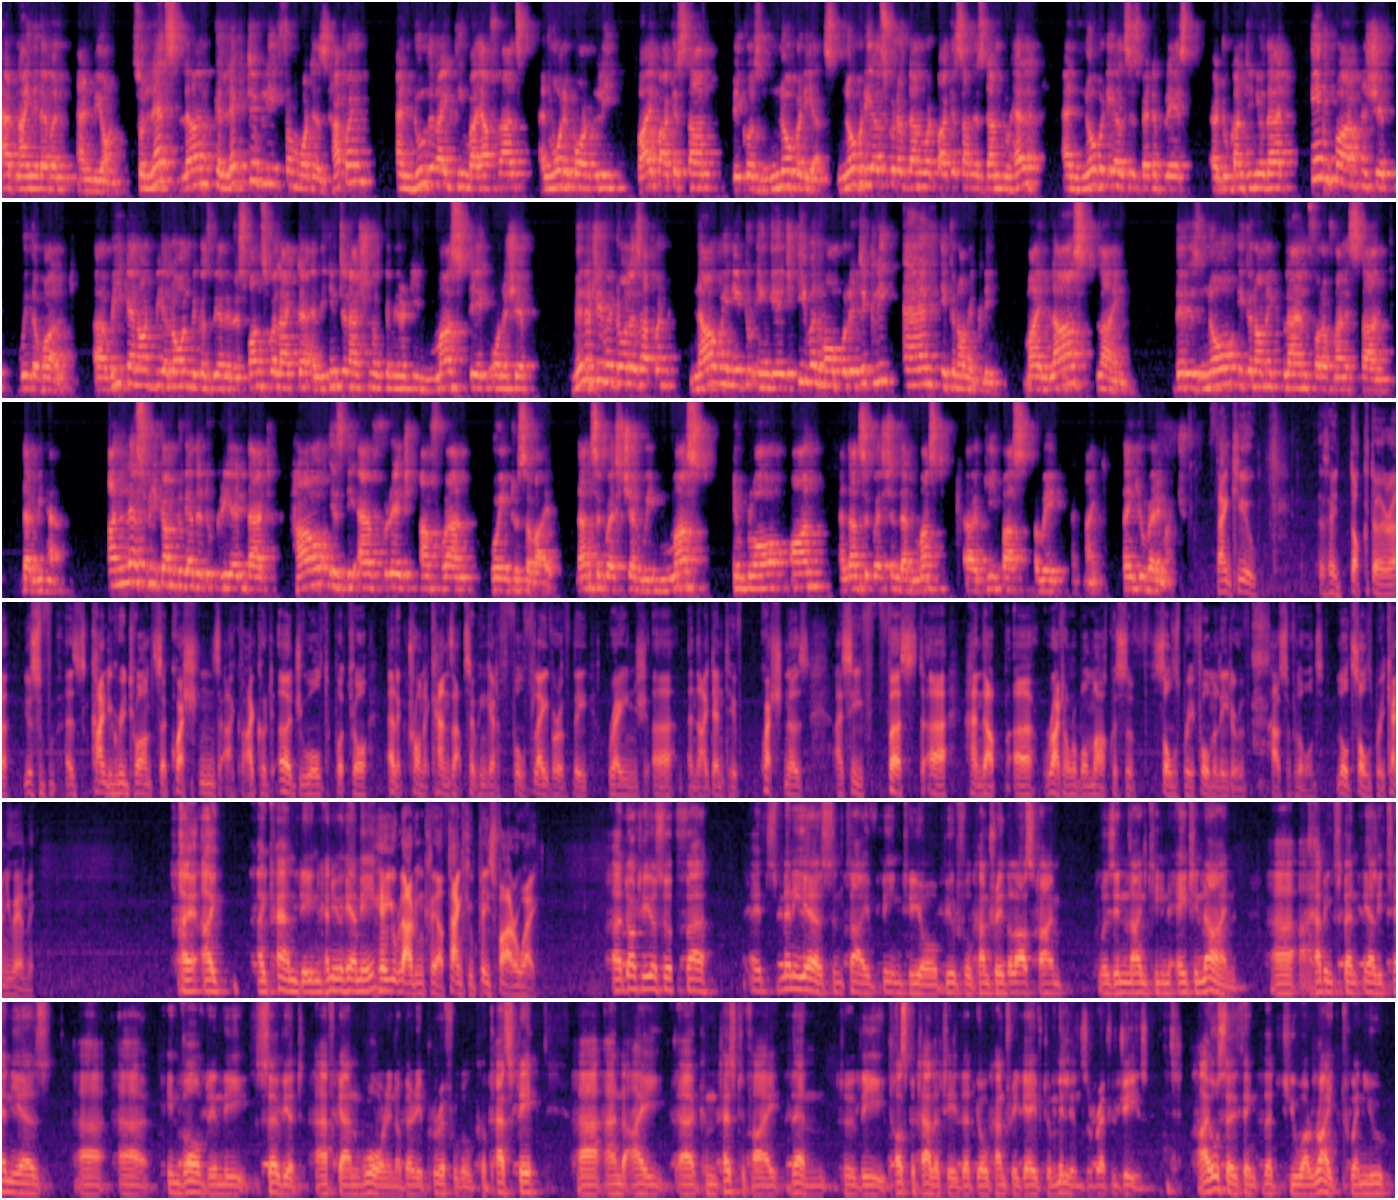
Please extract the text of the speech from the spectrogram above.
at 9 11 and beyond. So let's learn collectively from what has happened and do the right thing by Afghans and more importantly, by Pakistan, because nobody else, nobody else could have done what Pakistan has done to help, and nobody else is better placed uh, to continue that in partnership with the world. Uh, we cannot be alone because we are a responsible actor, and the international community must take ownership. Military withdrawal has happened. Now we need to engage even more politically and economically. My last line there is no economic plan for Afghanistan that we have. Unless we come together to create that, how is the average Afghan going to survive? That's a question we must implore on, and that's a question that must keep us awake at night. Thank you very much. Thank you. say, Dr. Uh, Yusuf has kindly agreed to answer questions. I, I, could urge you all to put your electronic hands up so we can get a full flavour of the range uh, and identity of questioners. I see first uh, hand up, uh, Right Honourable Marquis of Salisbury, former leader of House of Lords. Lord Salisbury, can you hear me? I, I, I can, Dean. Can you hear me? Hear you loud and clear. Thank you. Please fire away. Uh, Dr. Yusuf, uh, it's many years since I've been to your beautiful country. The last time was in 1989. Uh, having spent nearly 10 years uh, uh, involved in the Soviet Afghan war in a very peripheral capacity. And I can testify then to the hospitality that your country gave to millions of refugees. I also think that you are right when you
